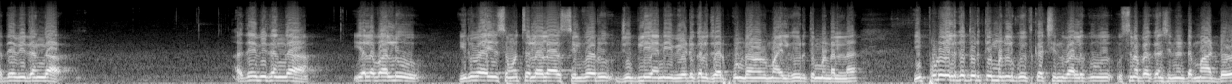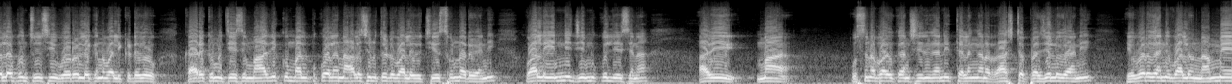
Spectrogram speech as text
అదేవిధంగా అదేవిధంగా ఇలా వాళ్ళు ఇరవై ఐదు సంవత్సరాల సిల్వర్ జూబ్లీ అని వేడుకలు జరుపుకుంటున్నారు మా ఎలుగురుతి మండలంలో. ఇప్పుడు ఎలుగతుర్తి మండలి గుర్తుకొచ్చింది వాళ్ళకు ఉష్ణబాద్ అంటే మా డెవలప్ను చూసి ఓరో లేకన వాళ్ళు ఇక్కడ కార్యక్రమం చేసి మా దిక్కు మలుపుకోవాలని ఆలోచనతో వాళ్ళు చేస్తున్నారు కానీ వాళ్ళు ఎన్ని జిమ్ముకులు చేసినా అది మా హుస్నాబాద్ కన్షన్ కానీ తెలంగాణ రాష్ట్ర ప్రజలు కానీ ఎవరు కానీ వాళ్ళు నమ్మే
